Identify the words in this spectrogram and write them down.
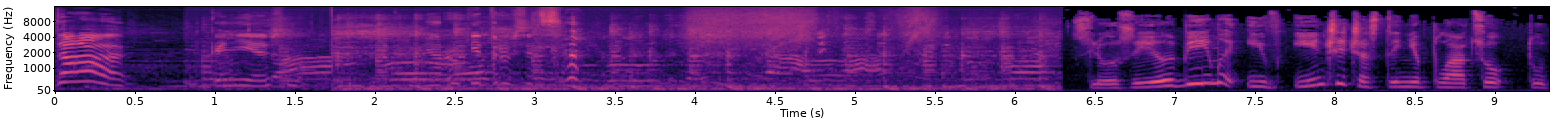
Да, конечно. У меня руки трусятся. Сльози і обійми і в іншій частині плацу. Тут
